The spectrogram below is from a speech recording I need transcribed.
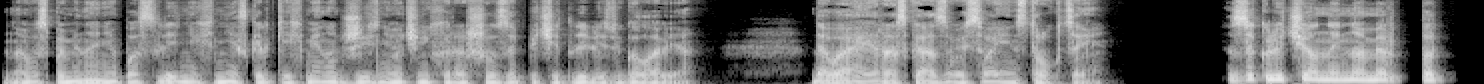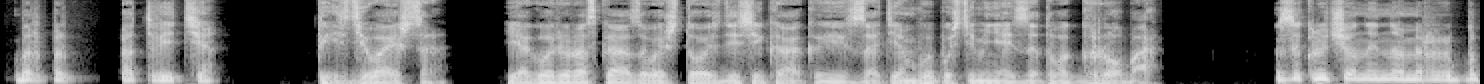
но воспоминания последних нескольких минут жизни очень хорошо запечатлелись в голове. Давай, рассказывай свои инструкции. Заключенный номер п -п -п ответьте. Ты издеваешься? Я говорю, рассказывай, что здесь и как, и затем выпусти меня из этого гроба. Заключенный номер Б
